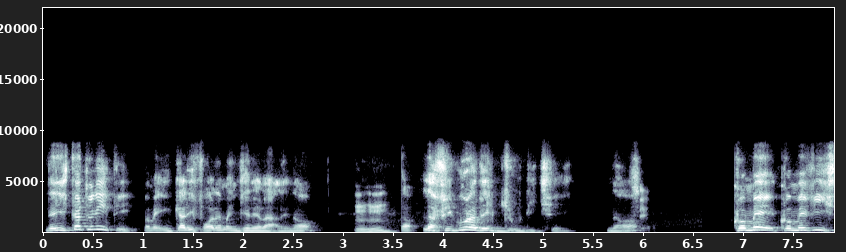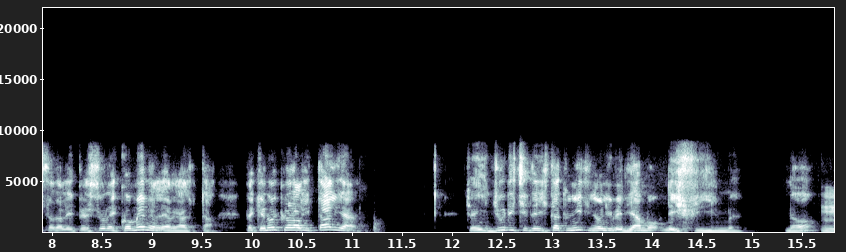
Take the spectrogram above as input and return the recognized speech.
negli Stati Uniti, vabbè, in California, ma in generale, no? Mm-hmm. no la figura del giudice, no? Sì. Com'è, com'è, vista dalle persone, com'è nella realtà? Perché noi qua all'Italia cioè i giudici degli Stati Uniti noi li vediamo nei film, no? Mm.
